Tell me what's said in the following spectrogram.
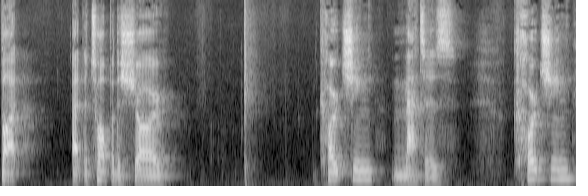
But at the top of the show, coaching matters. Coaching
